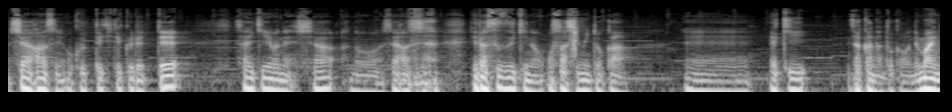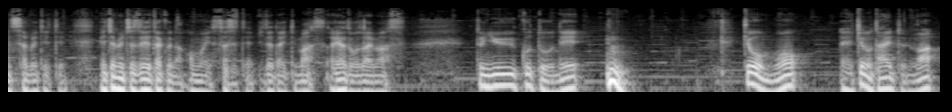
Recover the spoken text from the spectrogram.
シェアハウスに送ってきてくれて最近はねシェアあのシェアハウスじゃない 平鈴木のお刺身とか、えー、焼き魚とかをね毎日食べててめちゃめちゃ贅沢な思いさせていただいてます。ありがとうございます。ということで 今日も、えー、今日のタイトルは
